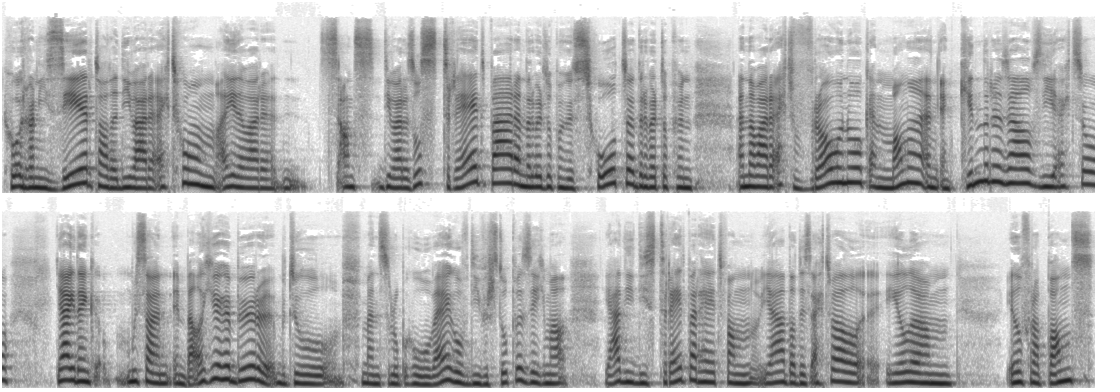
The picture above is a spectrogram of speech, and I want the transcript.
georganiseerd hadden. Die waren echt gewoon... allee, dat waren, die waren zo strijdbaar en er werd op hen geschoten. Er werd op hun, en dat waren echt vrouwen ook en mannen en, en kinderen zelfs, die echt zo... Ja, ik denk, moest dat in, België gebeuren? Ik bedoel, mensen lopen gewoon weg of die verstoppen zich. Maar ja, die, die strijdbaarheid van... Ja, dat is echt wel heel, ehm, heel frappant.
